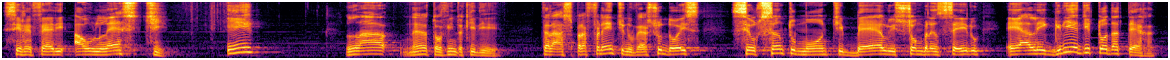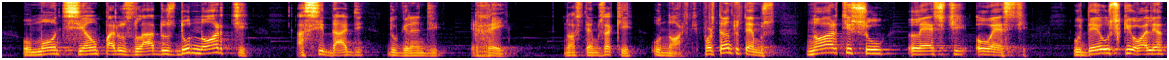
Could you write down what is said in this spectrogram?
se refere ao leste. E lá, né, estou vindo aqui de trás para frente, no verso 2, seu santo monte, belo e sobranceiro, é a alegria de toda a terra. O monte Sião para os lados do norte, a cidade do grande rei. Nós temos aqui o norte. Portanto, temos norte, sul, leste, oeste. O Deus que olha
